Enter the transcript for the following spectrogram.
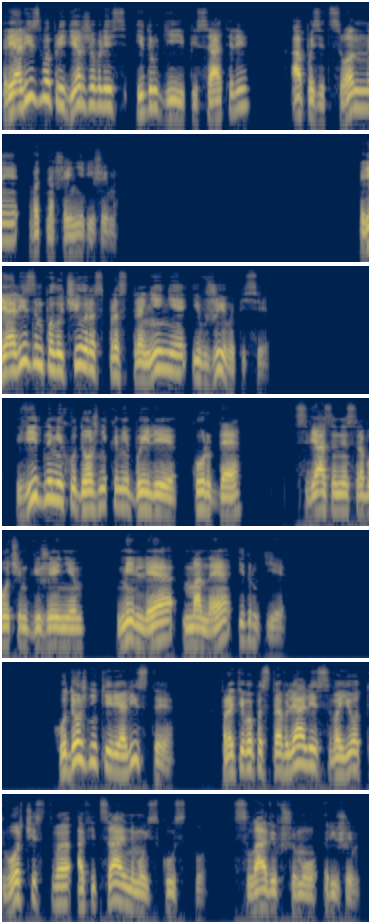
Реализма придерживались и другие писатели, оппозиционные в отношении режима. Реализм получил распространение и в живописи. Видными художниками были Курбе, связанные с рабочим движением, Милле, Мане и другие. Художники-реалисты противопоставляли свое творчество официальному искусству, славившему режим.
